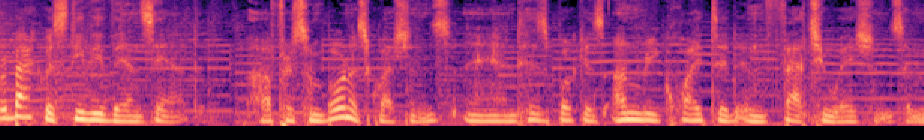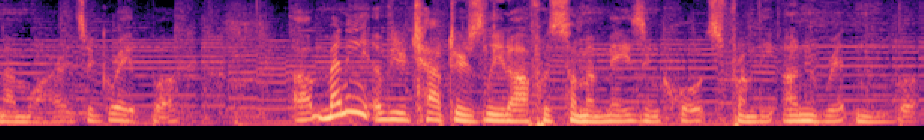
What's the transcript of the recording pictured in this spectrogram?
We're back with Stevie Van Zandt uh, for some bonus questions, and his book is Unrequited Infatuations, a memoir. It's a great book. Uh, many of your chapters lead off with some amazing quotes from the unwritten book.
